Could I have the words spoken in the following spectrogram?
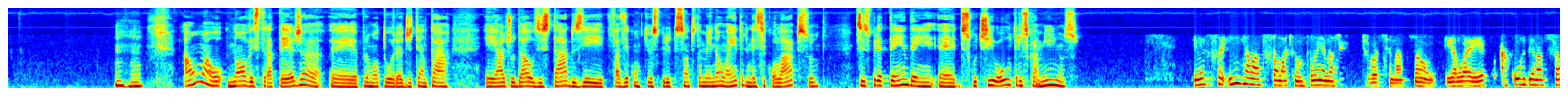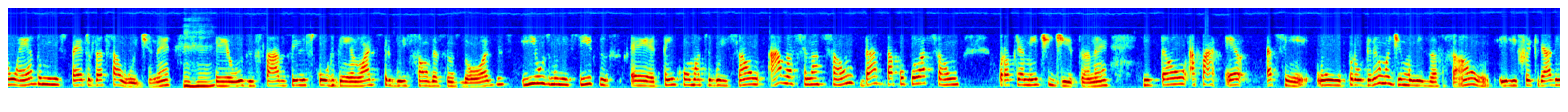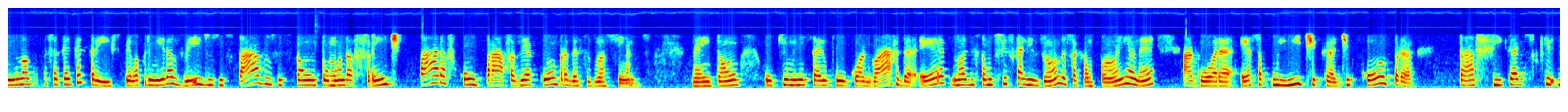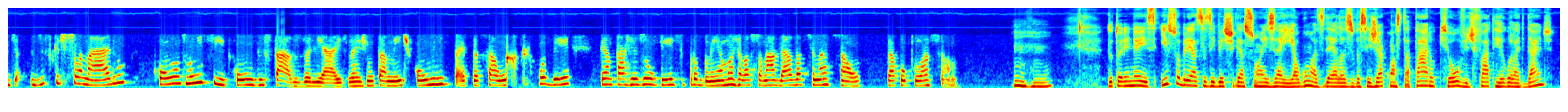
Uhum. Há uma nova estratégia, é, promotora, de tentar é, ajudar os estados e fazer com que o Espírito Santo também não entre nesse colapso? Vocês pretendem é, discutir outros caminhos? Essa, em relação à campanha nacional de vacinação, ela é a coordenação é do Ministério da Saúde, né? Uhum. É, os estados eles coordenam a distribuição dessas doses e os municípios é, têm como atribuição a vacinação da, da população propriamente dita, né? Então, a, é, assim, o programa de imunização, ele foi criado em 1973. Pela primeira vez, os estados estão tomando a frente para comprar, fazer a compra dessas vacinas. Né? Então, o que o Ministério Público aguarda é, nós estamos fiscalizando essa campanha, né? Agora, essa política de compra tá, fica discricionário com os municípios, com os estados, aliás, né? Juntamente com o Ministério da Saúde, para poder tentar resolver esse problema relacionado à vacinação da população. Uhum. Doutora Inês, e sobre essas investigações aí, algumas delas vocês já constataram que houve de fato irregularidade?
